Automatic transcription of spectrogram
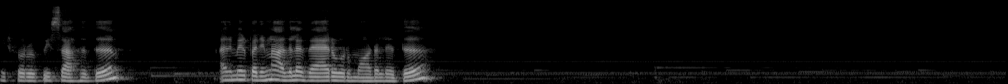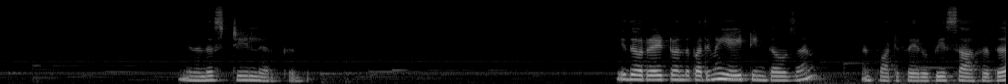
eight four rupees ஆகுது அதுமாரி பார்த்திங்கன்னா அதில் வேறு ஒரு மாடல் இது. இது வந்து ஸ்டீலில் இருக்குது. இதோட ரேட் வந்து பார்த்திங்கன்னா eighteen thousand and forty five rupees ஆகுது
